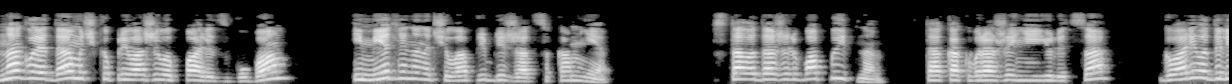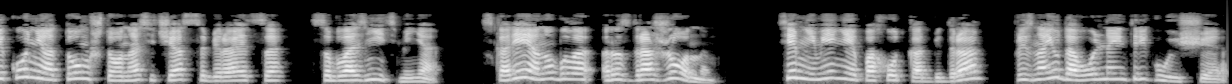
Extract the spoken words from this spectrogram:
наглая дамочка приложила палец к губам и медленно начала приближаться ко мне. Стало даже любопытно, так как выражение ее лица говорило далеко не о том, что она сейчас собирается соблазнить меня. Скорее, оно было раздраженным. Тем не менее, походка от бедра, признаю, довольно интригующая.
